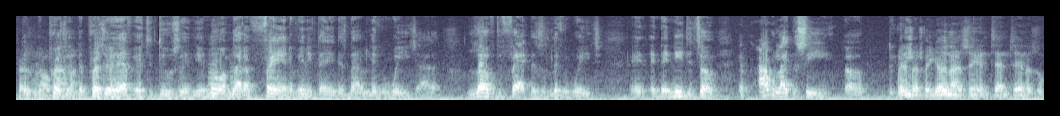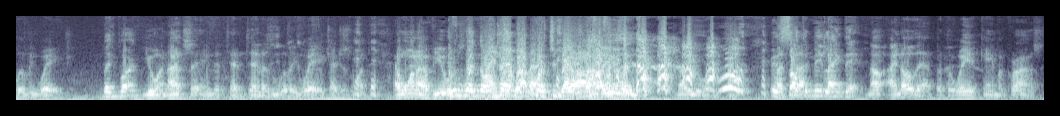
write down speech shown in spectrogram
President the Obama. president the president have introduced, and you know I'm not a fan of anything that's not a living wage. I love the fact there's a living wage, and, and they need to. So I would like to see. Uh, Wait a minute, but you're not saying ten-ten is a living wage. Beg your? You are not saying that ten-ten is a living wage. I just want, I want our viewers. If it wasn't on I know- camera, I'd wait punch you right in the No, no, you wouldn't. No, you wouldn't. But, Insulting uh, me like that. No, I know that, but the way it came across,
